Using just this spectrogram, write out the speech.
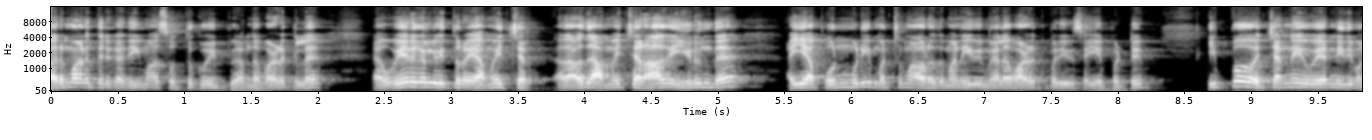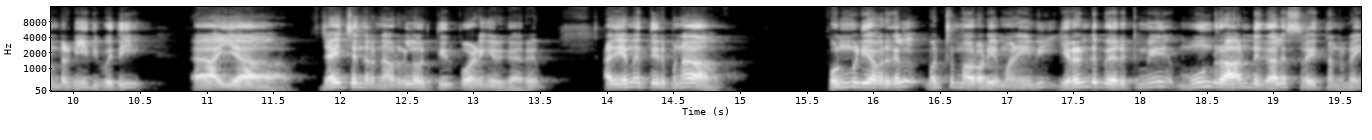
வருமானத்திற்கு அதிகமாக சொத்து குவிப்பு அந்த வழக்கில் உயர்கல்வித்துறை அமைச்சர் அதாவது அமைச்சராக இருந்த ஐயா பொன்முடி மற்றும் அவரது மனைவி மேலே வழக்கு பதிவு செய்யப்பட்டு இப்போ சென்னை உயர்நீதிமன்ற நீதிபதி ஐயா ஜெயச்சந்திரன் அவர்கள் ஒரு தீர்ப்பு வழங்கியிருக்காரு. அது என்ன தீர்ப்புனா பொன்முடி அவர்கள் மற்றும் அவருடைய மனைவி இரண்டு பேருக்குமே மூன்று ஆண்டு கால சிறை தண்டனை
